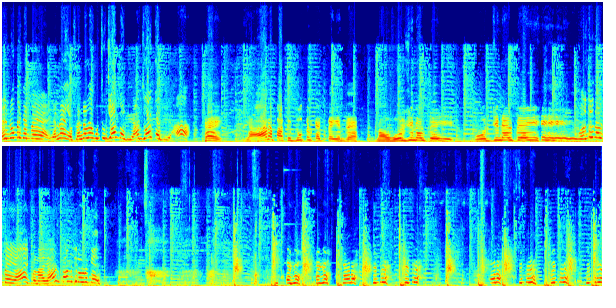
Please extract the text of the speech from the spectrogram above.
ஏய் டூப்ளிகேட் பேயே. என்ன என் ஃப்ரெண்ட் எல்லாம் குடிச்சு ஜோக் காட்டுறியா? ஜோக் காட்டுறியா? யார பார்த்து டூப்ளிகேட் பேய் என்ற? நான் ஒரிஜினல் பேய் ஒரிஜினல் பேய் ஒரிஜினல் பேயா இப்ப நான் யாருன்னு காமிக்கிறேன் உனக்கு? ஐயோ ஐயோ வேணாம் விட்டுரு விட்டுரு. வேணாம் விட்டுரு விட்டுரு விட்டுரு.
